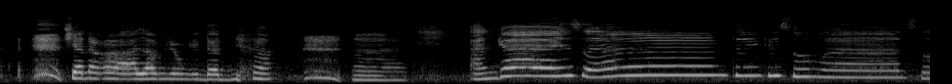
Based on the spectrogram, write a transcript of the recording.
Siya nakaalam yung edad niya. Uh, and guys, and thank you so much. So,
